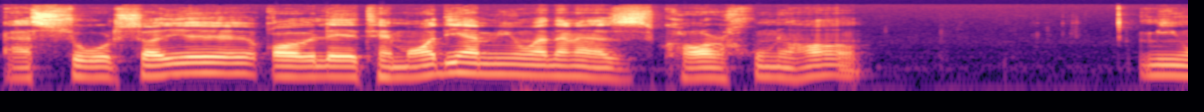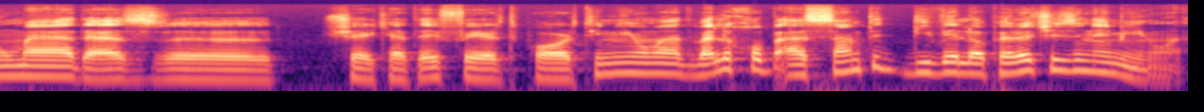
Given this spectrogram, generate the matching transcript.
از source های قابل اعتمادی هم می اومدن از کارخونه ها می اومد از شرکت های third party می اومد ولی خب از سمت developer چیزی نمی اومد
